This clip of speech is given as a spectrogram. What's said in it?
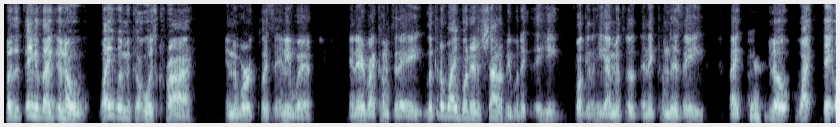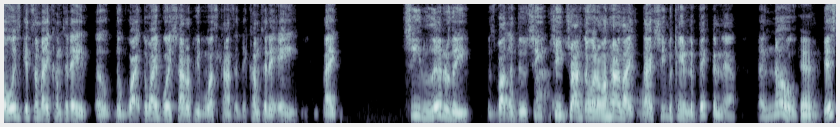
but the thing is, like, you know, white women can always cry in the workplace or anywhere, and everybody comes to the aid. Look at the white boy that shot at people. They, he fucking he got mental, and they come to his aid. Like, you know, white they always get somebody come to the aid. Uh, the white the white boy shot at people in Wisconsin. They come to the aid. Like, she literally was about to do. She she tried to throw it on her like like she became the victim now. Like, no, Yeah. this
